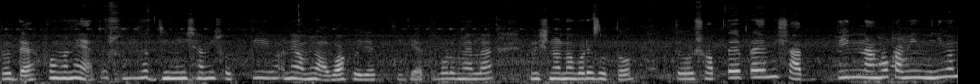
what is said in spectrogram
তো দেখো মানে এত সুন্দর জিনিস, আমি সত্যি মানে আমি অবাক হয়ে যাচ্ছি যে এত বড় মেলা কৃষ্ণনগরে হতো। তো সপ্তাহে প্রায় আমি সাত দিন না হোক, আমি মিনিমাম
